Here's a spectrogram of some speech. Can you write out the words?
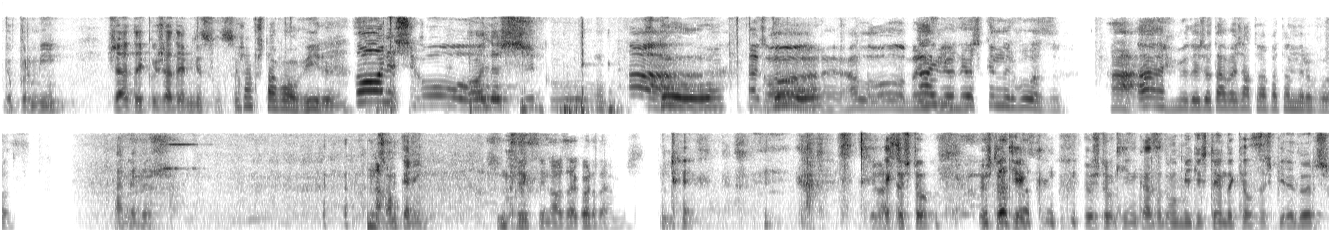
Eu, por mim, já dei, já dei a minha solução. Eu já vos estava a ouvir. Olha, chegou! Olha, chegou. Ah, Estou! agora! Alô, bem-vindo! Ai meu Deus, que nervoso. Ah, Ai meu Deus, eu estava já estava tão nervoso. Ai, meu Deus. não. Só um bocadinho. Sim, sim, nós aguardamos. Eu É que eu estou, eu estou aqui, eu estou aqui em casa de um amigo e isto tem um daqueles aspiradores,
